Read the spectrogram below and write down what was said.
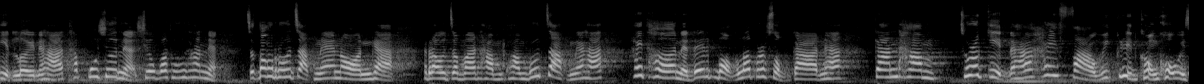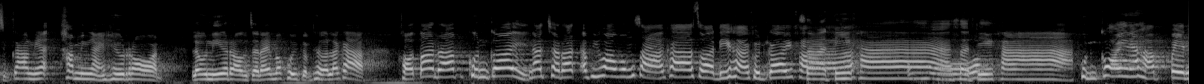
กิจเลยนะคะ ถ้าผู้ชื่อเนี่ยเชื่อว่าทุกท่านเนี่ยจะต้องรู้จักแน่นอนค่ะ เราจะมาทำความรู้จักนะคะ ให้เธอเนี่ยได้บอกเล่าประสบการณ์นะคะ การทำธุรกิจนะคะให้ฝ่าวิกฤตของโควิด -19 เนี้ยทำยังไงให้รอด แล้ววันนี้เราจะได้มาคุยกับเธอแล้วค่ะ ขอต้อนรับคุณก้อยนัชรัตน์อภิวาวงศาค่ะ สวัสดีค่ะ คุณก้อยค่ะ สวัสดีค่ะโอ้โหสวัสดีค่ะ คุณก้อยนะคะเป็น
